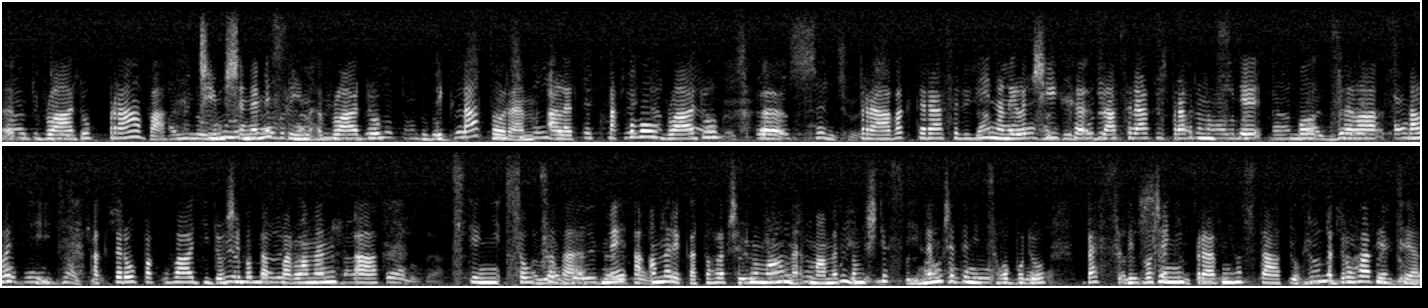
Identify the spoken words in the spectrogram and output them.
eh, vládu práva, čímž nemyslím vládu diktátorem, ale takovou vládu eh, práva, která se vyvíjí na nejlepších zásadách spravedlnosti po celá staletí a kterou pak uvádí do života parlament a ctění soudcové. My a Amerika tohle všechno máme. Máme v tom štěstí. Nemůžete mít svobodu bez vytvoření právního státu. A druhá věc je,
